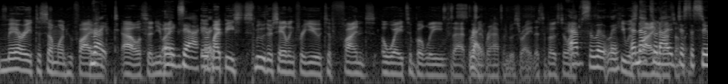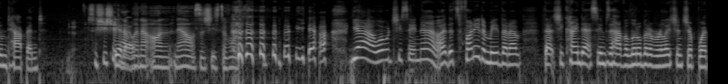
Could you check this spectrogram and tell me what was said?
married to someone who fired Right. Alison, you might Exactly. it might be smoother sailing for you to find a way to believe that Right. whatever happened was right, as opposed to like Absolutely. he was and that's what about I just assumed happened. So she should You have know. Lynette on now since she's divorced. yeah, yeah. What would she say now? It's funny to me that um that she kind of seems to have a little bit of a relationship with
